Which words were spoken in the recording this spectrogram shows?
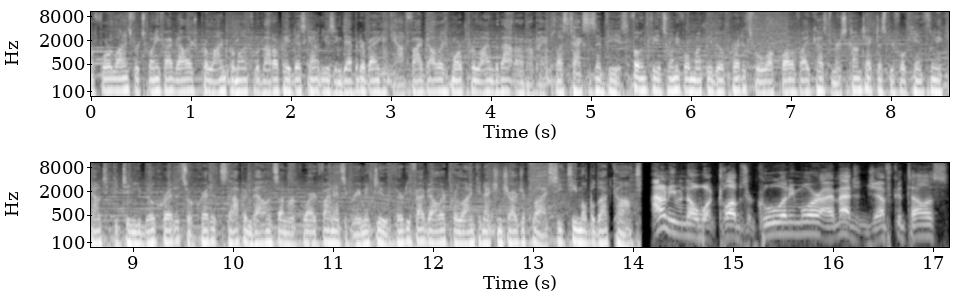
of four lines for $25 per line per month with auto pay discount using debit or bank account. $5 more per line without auto pay, plus taxes and fees. Phone fee at 24 monthly bill credits for all well qualified customers. Contact us before canceling account to continue bill credits or credit stop and balance on required finance agreement due. $35 per line connection charge apply. Ctmobile.com. I don't even know what clubs are cool anymore. I imagine Jeff could tell us.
